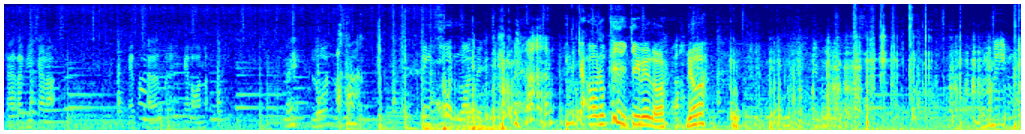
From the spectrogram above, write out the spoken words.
ใกล้ละพี่ใกล้ละแกตายแล้วตอนนี้แกร้อนละไปร้อนร้อนเป็นโคตรร้อนเลยมึง จะเอาทุกที่จริงเลยเหรอ เดี๋ยวไอ้พูดดิโอ้นี่ไม่ร้อน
